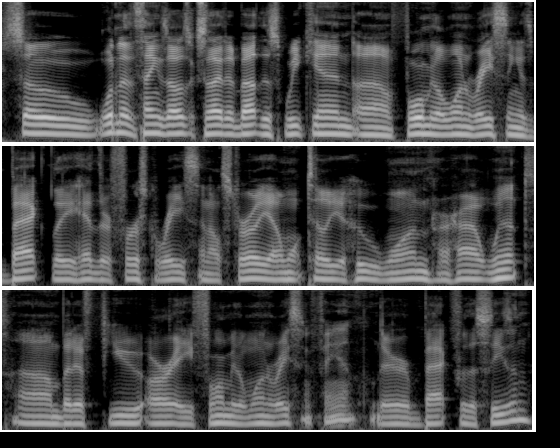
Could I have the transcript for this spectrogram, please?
so one of the things I was excited about this weekend, uh, Formula One racing is back. They had their first race in Australia. I won't tell you who won or how it went, um, but if you are a Formula One racing fan, they're back for the season.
